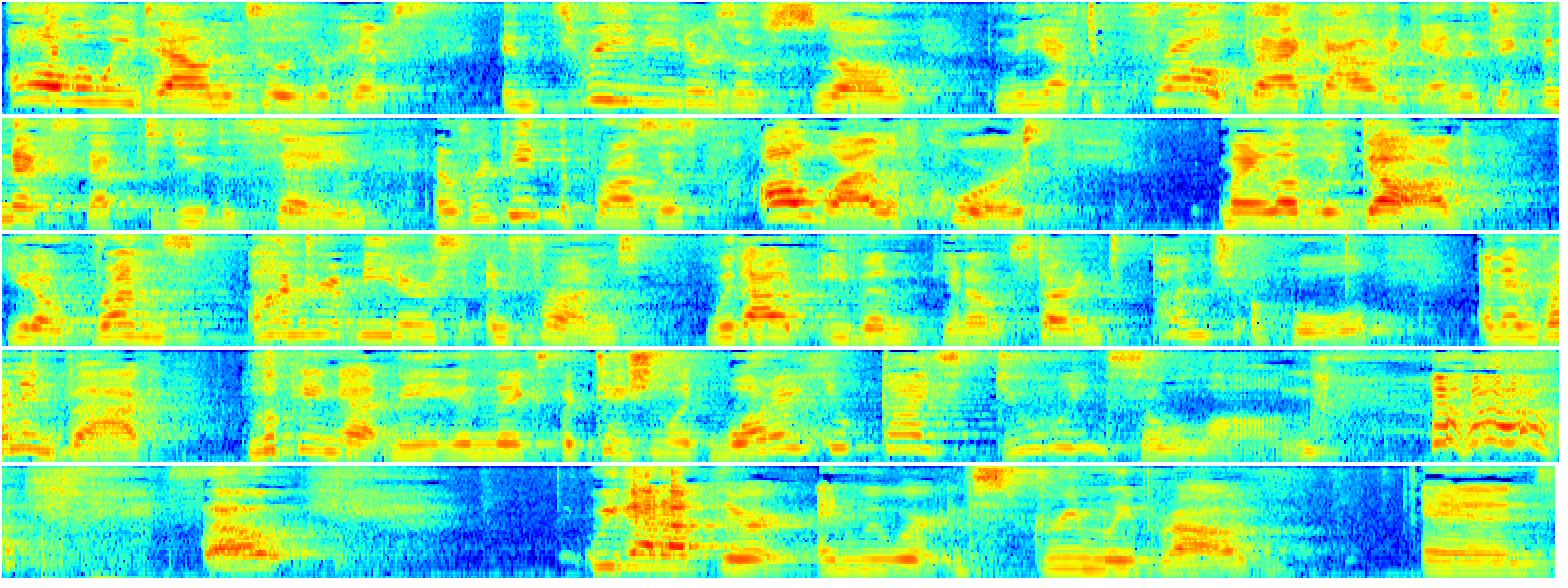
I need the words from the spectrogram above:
all the way down until your hips in three meters of snow, and then you have to crawl back out again and take the next step to do the same and repeat the process, all while, of course, my lovely dog, you know, runs 100 meters in front without even, you know, starting to punch a hole, and then running back, looking at me in the expectation, like, what are you guys doing so long? so we got up there and we were extremely proud. And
